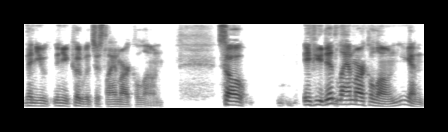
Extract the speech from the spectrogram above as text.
than you than you could with just landmark alone. So if you did landmark alone again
